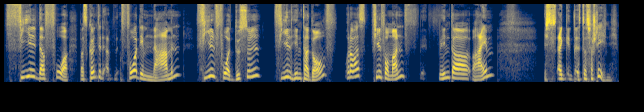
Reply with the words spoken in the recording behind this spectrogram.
Viel davor. Was könnte vor dem Namen? Viel vor Düssel, viel hinter Dorf oder was? Viel vor Mann, hinter Heim? Ich, äh, das verstehe ich nicht.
